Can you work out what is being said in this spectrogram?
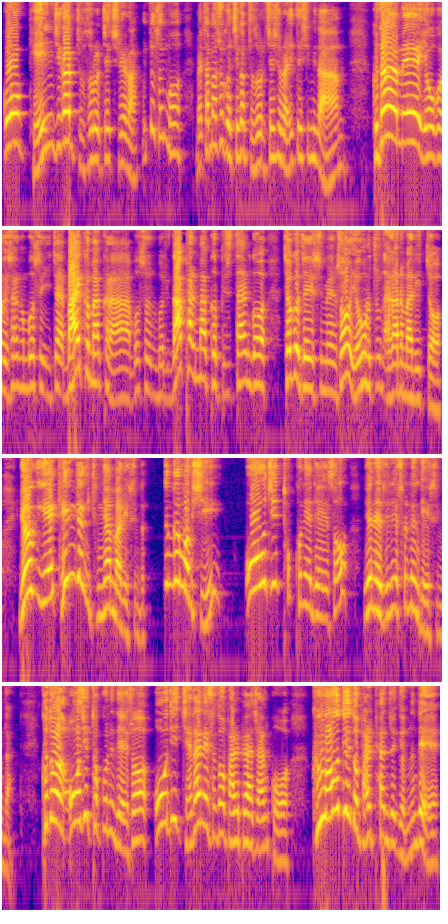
꼭 개인 지갑 주소를 제출해라. 이 뜻은 뭐 메타마스크 지갑 주소를 제출해라 이 뜻입니다. 그 다음에 요거 이상 무슨 이제 마이크 마크나 무슨 뭐 나팔 마크 비슷한 거 적어져 있으면서 영어로 쭉 나가는 말이 있죠. 여기에 굉장히 중요한 말이 있습니다. 뜬금없이 오지 토큰에 대해서 얘네들이 설명되어 있습니다. 그동안 오지 토큰에 대해서 오지 재단에서도 발표하지 않고 그 어디에도 발표한 적이 없는데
